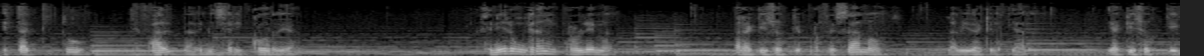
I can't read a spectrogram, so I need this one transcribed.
esta actitud de falta de misericordia. Genera un gran problema para aquellos que profesamos la vida cristiana y aquellos que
